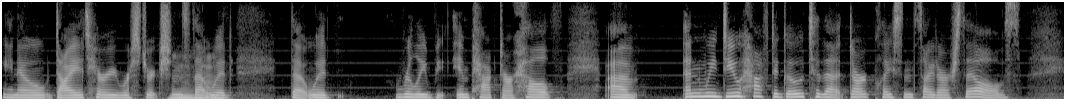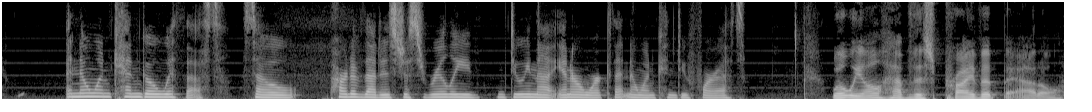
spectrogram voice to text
you know, dietary restrictions that would that would really be, impact our health. Um, and we do have to go to that dark place inside ourselves, and no one can go with us. So part of that is just really doing that inner work that no one can do for us. Well, we all have this private battle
